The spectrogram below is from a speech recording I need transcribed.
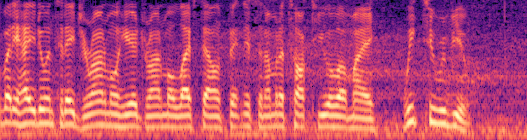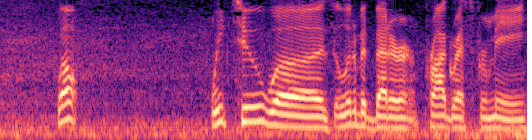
Everybody? How you doing today? Geronimo here, Geronimo Lifestyle and Fitness, and I'm going to talk to you about my week two review. Well, week two was a little bit better progress for me.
